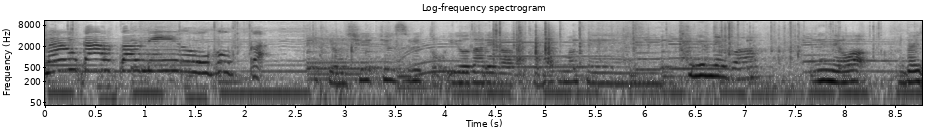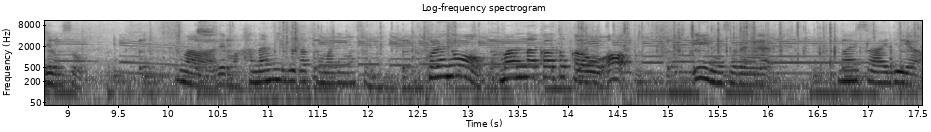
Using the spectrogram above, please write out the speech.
なんか他に動くか。キキは集中するとよだれが止まりません。ねねは？ねねは大丈夫そう。今はでも鼻水が止まりません。これの真ん中とかをあいいねそれ。ナイスアイディア。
